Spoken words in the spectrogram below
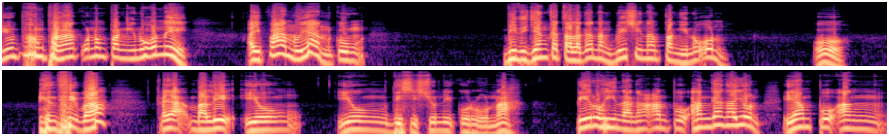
Yung pang pangako ng Panginoon eh. Ay paano yan kung binigyan ka talaga ng blessing ng Panginoon? Oh, hindi ba? Kaya mali yung yung desisyon ni Corona. Pero hinangaan po hanggang ngayon, yan po ang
